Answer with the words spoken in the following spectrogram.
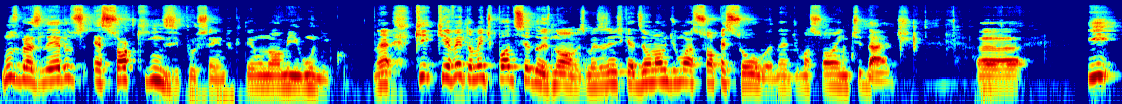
Nos brasileiros é só 15% que tem um nome único. Né? Que, que eventualmente pode ser dois nomes, mas a gente quer dizer o nome de uma só pessoa, né? de uma só entidade. Ah, e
